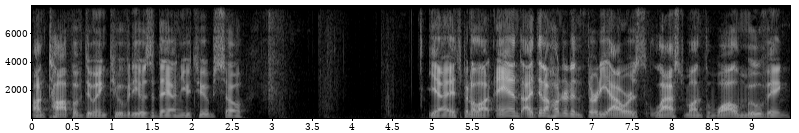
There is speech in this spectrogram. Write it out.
on top of doing two videos a day on YouTube. So, yeah, it's been a lot. And I did 130 hours last month while moving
